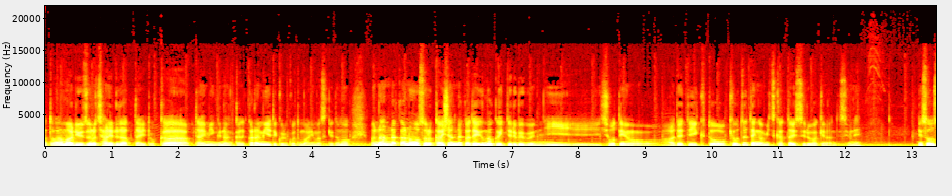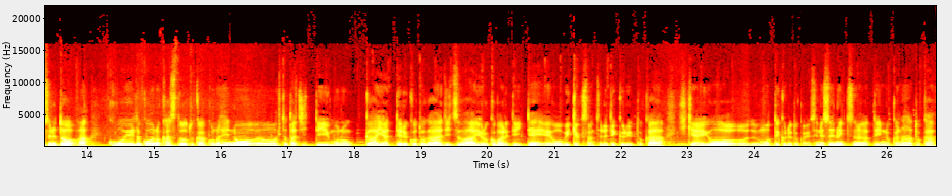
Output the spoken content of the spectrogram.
あとはまあ流通のチャンネルだったりとかタイミングなんかから見えてくることもありますけども、まあ、何らかのその会社の中でうまくいってる部分に焦点を当てていくと共通点が見つかったりするわけなんですよね。でそうするとあこういうところの活動とかこの辺の人たちっていうものがやってることが実は喜ばれていて OB 客さん連れてくるとか引き合いを持ってくるとかですね。そういうのにつながっているのかなとか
